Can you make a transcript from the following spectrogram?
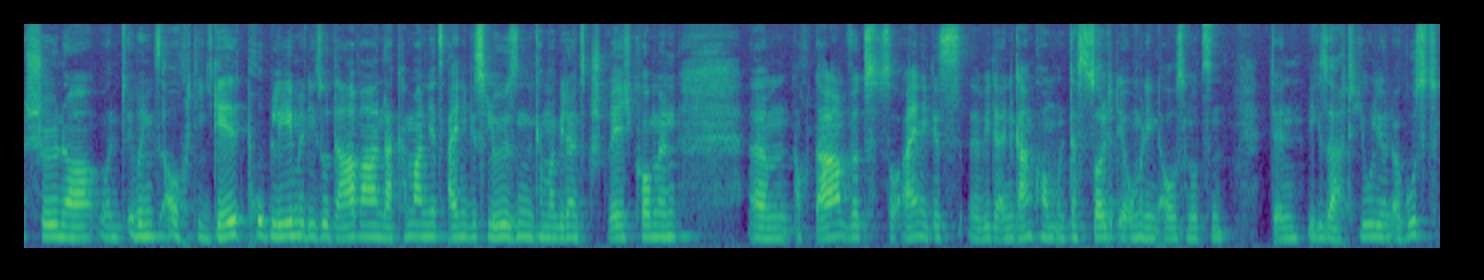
schöner und übrigens auch die Geldprobleme, die so da waren, da kann man jetzt einiges lösen, kann man wieder ins Gespräch kommen. Ähm, auch da wird so einiges äh, wieder in Gang kommen und das solltet ihr unbedingt ausnutzen. Denn wie gesagt, Juli und August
